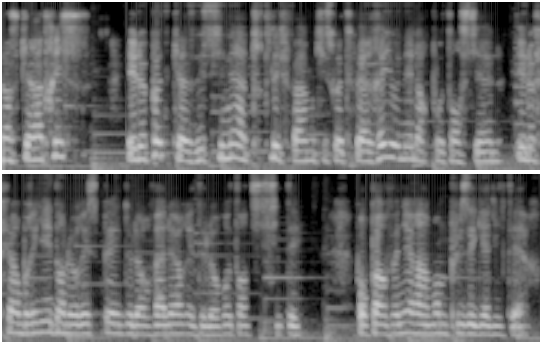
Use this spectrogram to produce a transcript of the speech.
Inspiratrices est le podcast destiné à toutes les femmes qui souhaitent faire rayonner leur potentiel et le faire briller dans le respect de leurs valeurs et de leur authenticité pour parvenir à un monde plus égalitaire.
